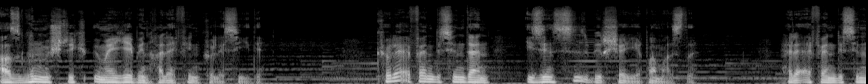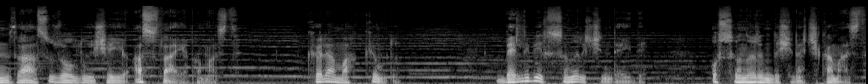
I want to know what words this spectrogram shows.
Azgın müşrik Ümeyye bin Halef'in kölesiydi. Köle efendisinden izinsiz bir şey yapamazdı. Hele efendisinin rahatsız olduğu şeyi asla yapamazdı. Köle mahkumdu. Belli bir sınır içindeydi. O sınırın dışına çıkamazdı.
